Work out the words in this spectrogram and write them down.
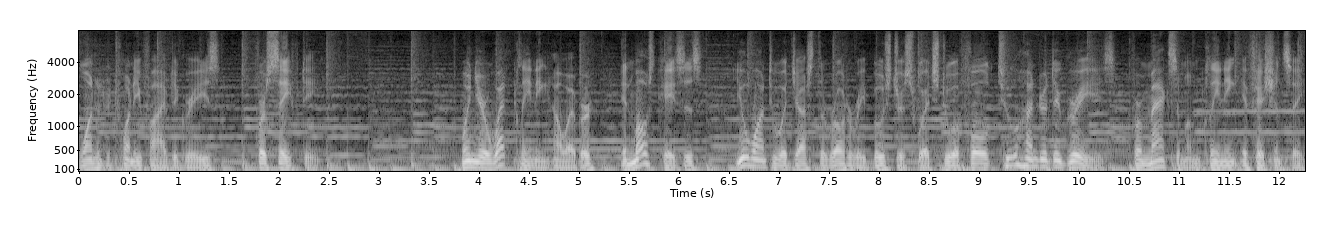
125 degrees for safety. When you're wet cleaning, however, in most cases, you'll want to adjust the rotary booster switch to a full 200 degrees for maximum cleaning efficiency.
